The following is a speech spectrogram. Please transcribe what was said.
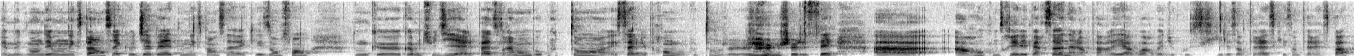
Elle me demandait mon expérience avec le diabète, mon expérience avec les enfants. Donc, euh, comme tu dis, elle passe vraiment beaucoup de temps, et ça lui prend beaucoup de temps, je, le sais, à, à, rencontrer les personnes, à leur parler, à voir bah, du coup ce qui les intéresse, ce qui les intéresse pas.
